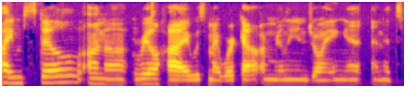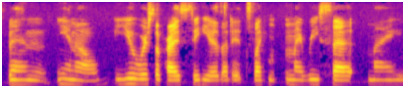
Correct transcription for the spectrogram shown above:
I'm still on a real high with my workout. I'm really enjoying it. And it's been, you know, you were surprised to hear that it's like my reset. My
